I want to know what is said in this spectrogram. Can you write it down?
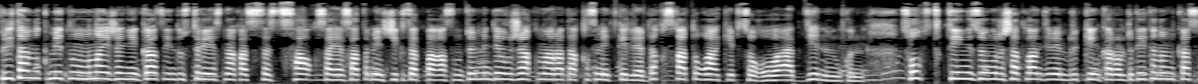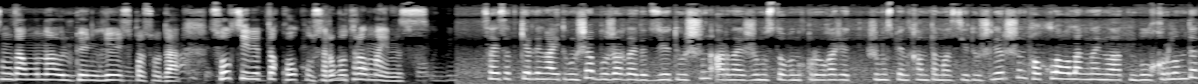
Британ үкіметінің мұнай және газ индустриясына қатысты салық саясаты мен шикізат бағасының төмендеуі жақын арада қызметкерлерді қысқартуға әкеп соғуы әбден мүмкін. Солтүстік теңіз өңірі шотландия мен біріккен корольдік экономикасының дамуына үлкен үлес қосуда. Сол себепті қол қусырып отыра алмаймыз. Саясаткердің айтуынша бұл жағдайды түзету үшін арнайы жұмыс тобын құру қажет. Жұмыспен қамтамасыз етушілер үшін талқылау алаңына айналатын бұл құрылымды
